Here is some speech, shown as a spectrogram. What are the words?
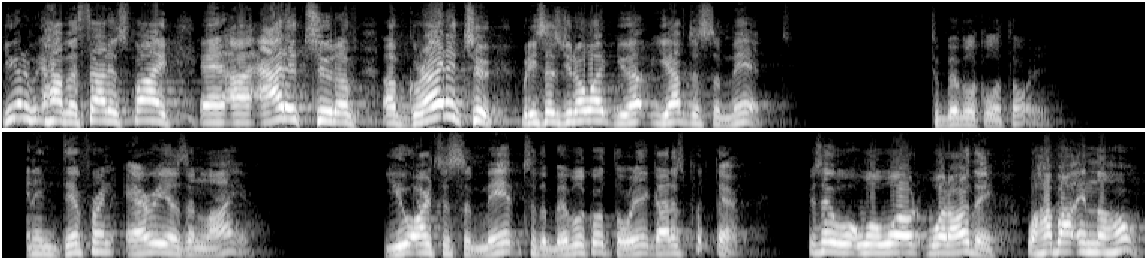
You got to have a satisfied uh, attitude of, of gratitude. But he says, you know what? You have, you have to submit to biblical authority. And in different areas in life, you are to submit to the biblical authority that God has put there. You say, well, well what, what are they? Well, how about in the home?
